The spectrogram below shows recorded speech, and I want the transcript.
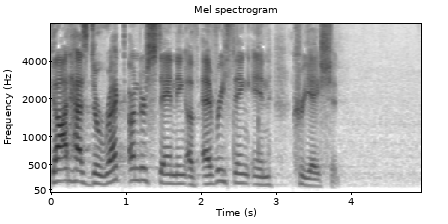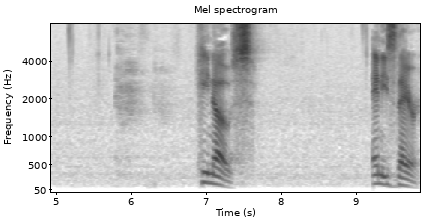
God has direct understanding of everything in creation. He knows, and He's there.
